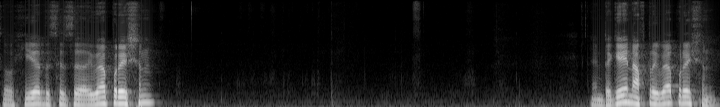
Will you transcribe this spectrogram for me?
So, here this is uh, evaporation and again after evaporation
